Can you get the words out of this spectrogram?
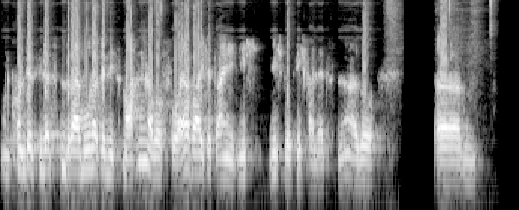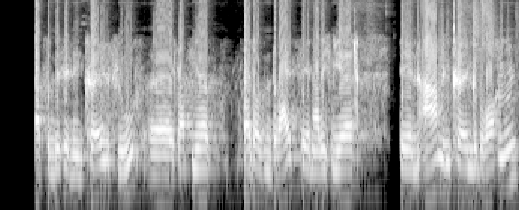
und konnte jetzt die letzten drei Monate nichts machen, aber vorher war ich jetzt eigentlich nicht, nicht wirklich verletzt. Ne? Also ähm, ich habe so ein bisschen den Köln-Fluch. Äh, ich habe mir 2013 habe ich mir den Arm in Köln gebrochen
